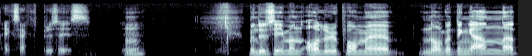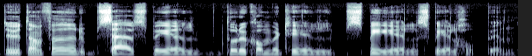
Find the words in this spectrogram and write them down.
Exakt, precis. Mm. Men du Simon, håller du på med någonting annat utanför Sävspel då det kommer till spel, spelhobbyn?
